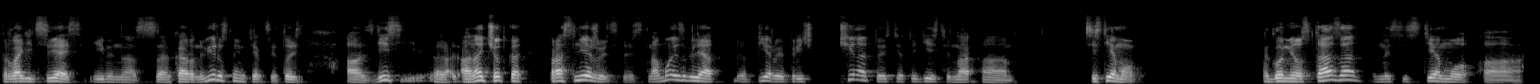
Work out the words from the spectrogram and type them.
проводить связь именно с коронавирусной инфекцией, то есть а, здесь э, она четко прослеживается. То есть, на мой взгляд, первая причина, то есть это действие на а, систему гомеостаза, на систему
